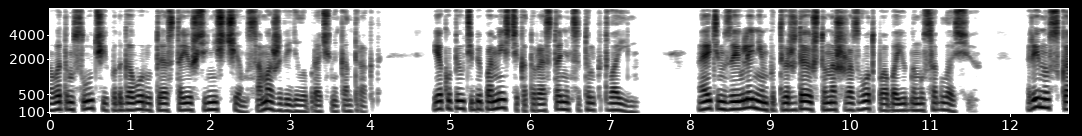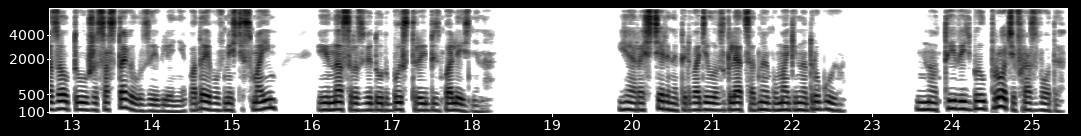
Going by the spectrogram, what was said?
Но в этом случае по договору ты остаешься ни с чем, сама же видела брачный контракт. Я купил тебе поместье, которое останется только твоим. А этим заявлением подтверждаю, что наш развод по обоюдному согласию. Ринус сказал, ты уже составила заявление, подай его вместе с моим, и нас разведут быстро и безболезненно. Я растерянно переводила взгляд с одной бумаги на другую. «Но ты ведь был против развода».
